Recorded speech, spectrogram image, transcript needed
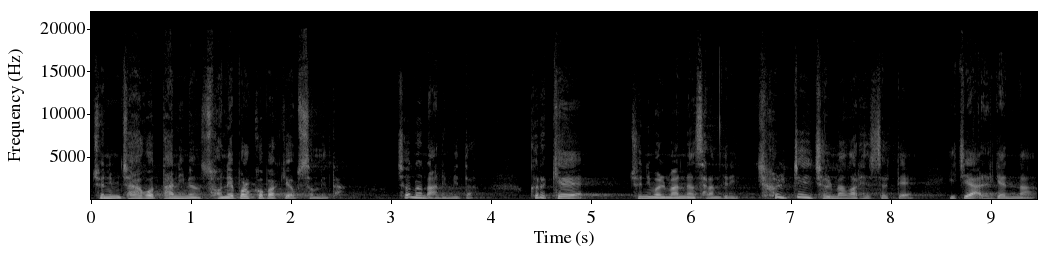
주님 저하고 다니면 손해 볼 것밖에 없습니다. 저는 아닙니다. 그렇게 주님을 만난 사람들이 철저히 절망을 했을 때 이제 알겠나?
